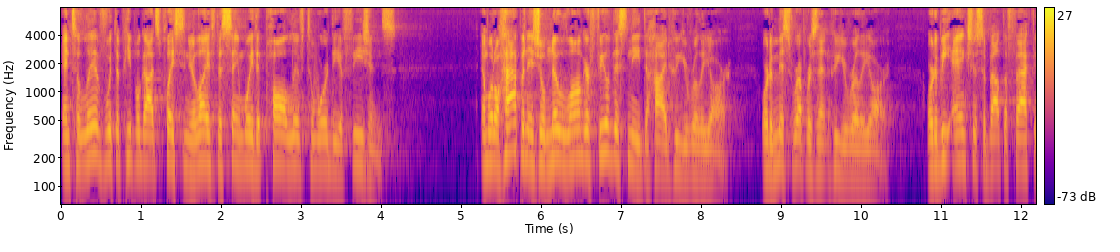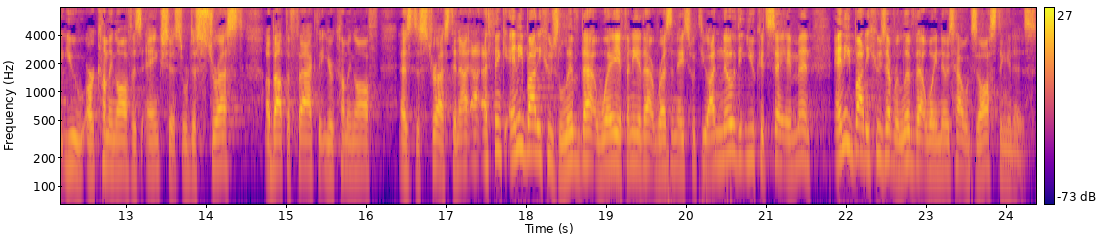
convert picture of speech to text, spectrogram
and to live with the people God's placed in your life the same way that Paul lived toward the Ephesians. And what will happen is you'll no longer feel this need to hide who you really are or to misrepresent who you really are or to be anxious about the fact that you are coming off as anxious or distressed about the fact that you're coming off as distressed. And I, I, think anybody who's lived that way, if any of that resonates with you, I know that you could say amen. Anybody who's ever lived that way knows how exhausting it is.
